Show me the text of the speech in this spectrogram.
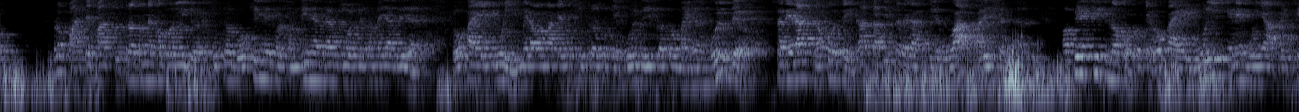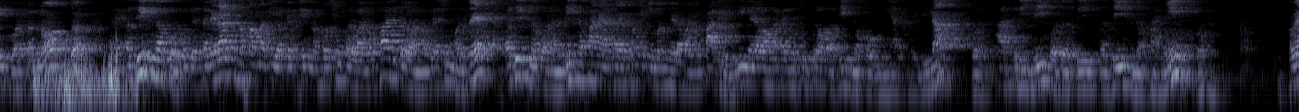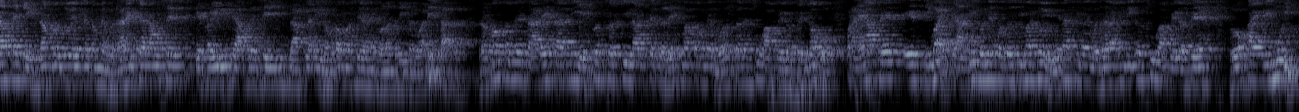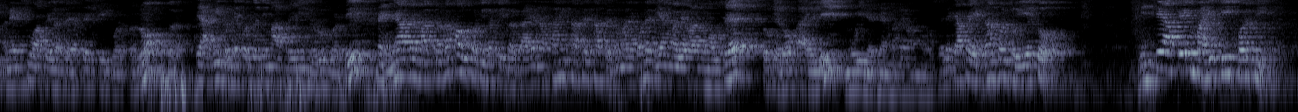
બરોબર? પાંચે પાંચ સૂત્ર તમને ખબર હોવી જોઈએ સૂત્ર ગોખીને પણ સમજીને યાદ રાખજો, એટલે તમને યાદ રહી જશે. રોકાયેલી મૂડી મેળવવા માટેનું સૂત્ર તો કે કુલ મિલકતો માઇનસ કુલ દેવ સરેરાશ નફો છે કાં સાદી સરેરાશથી અથવા ભારિત સરેરાશથી અપેક્ષિત નફો તો કે રોકાયેલી મૂડી એને ગુણ્યા અપેક્ષિત વળતરનો દર. અધિક નફો તો કે સરેરાશ નફામાંથી અપેક્ષિત નફો શું કરવાનો? બાદ કરવાનો. એટલે શું મળશે? અધિક નફો. અને અધિક નફાને આધારે કોની કિંમત મેળવવાની પાઘડી. એ મેળવવા માટેનું સૂત્ર અધિક નફો ગુણ્યા ખરીદીના વર્ષ આ ત્રીજી પદ્ધતિ, અધિક નફાની પદ્ધતિ. હવે આપણે એક એક્ઝામ્પલ જોઈએ એટલે તમને વધારે ખ્યાલ આવશે કે કઈ રીતે આપણે છે દાખલાની રકમ હશે અને ગણતરી કરવાની થશે રકમ તમને ચારે ચારની એક જ સરખી લાગશે દરેકમાં તમને વર્ષ અને શું આપેલ હશે નફો પણ અહીંયા આપણે એ સિવાય જે આગલી બંને પદ્ધતિમાં જોયું, એના સિવાય વધારાની વિગત શું આપેલ હશે? રોકાયેલી મૂડી અને શું આપેલ હશે? અપેક્ષિત વળતરનો દર. જે આગલી બંને પદ્ધતિમાં આપણે એની જરૂર પડતી નહીં. અહીંયા આપણે માત્ર નફા ઉપરથી નક્કી કરતા એ નફાની સાથે સાથે તમારે કોને ધ્યાનમાં લેવાનું આવશે? તો કે રોકાયેલી મૂડીને ધ્યાનમાં લેવાનું આવશે. એટલે કે આપણે એક્ઝામ્પલ જોઈએ તો નીચે આપેલ માહિતી પરથી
